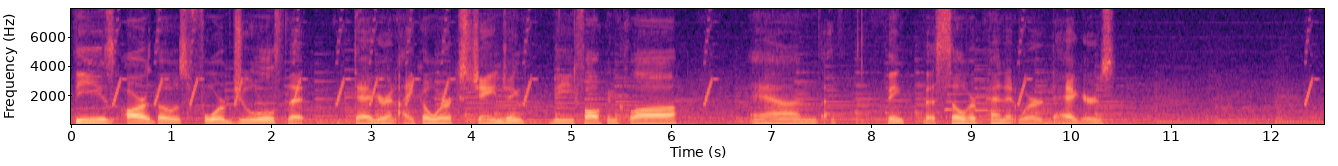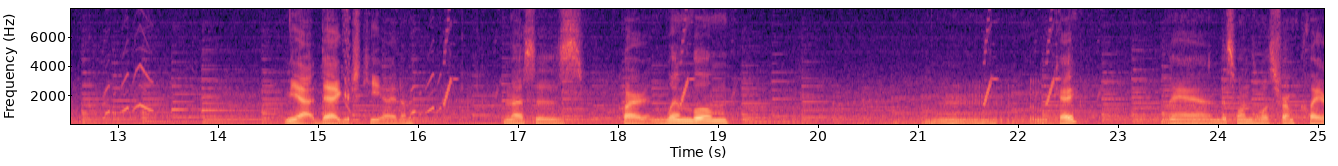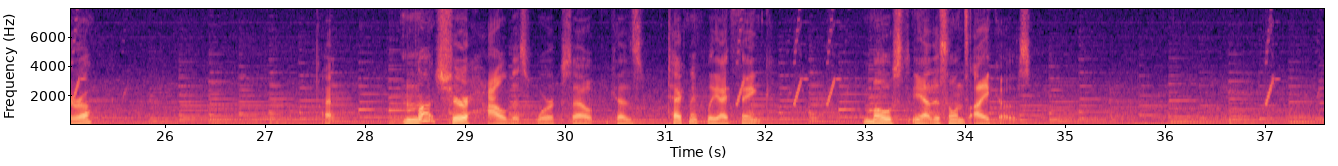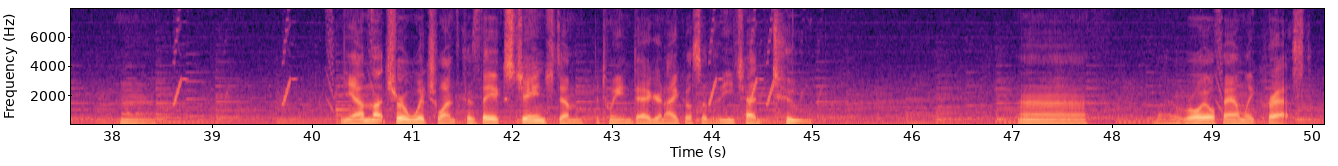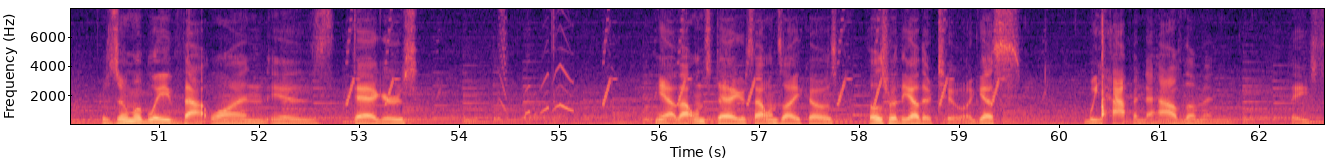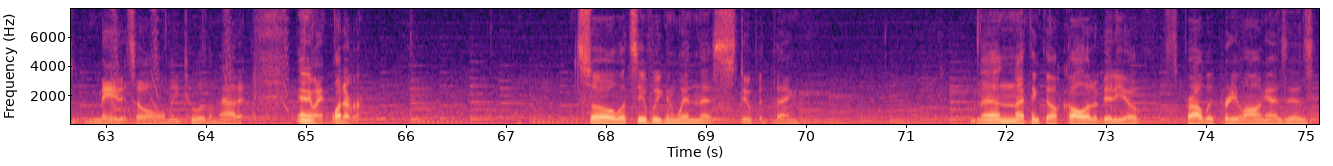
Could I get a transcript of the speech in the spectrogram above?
These are those four jewels that Dagger and Eiko were exchanging. The Falcon Claw and I think the Silver Pendant were daggers. Yeah, Dagger's key item. And this is acquired in Lindblum. Mm, okay. And this one was from Cleyra. I'm not sure how this works out because technically I think most... Yeah, this one's Eiko's. Hmm. Yeah, I'm not sure which ones because they exchanged them between Dagger and Eiko so they each had two. Uh, Royal Family Crest. Presumably that one is Dagger's. Yeah, that one's Dagger's, that one's Eiko's. Those were the other two. I guess we happened to have them and they made it so only two of them had it. Anyway, whatever. So let's see if we can win this stupid thing. Then I think they'll call it a video. It's probably pretty long as is.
